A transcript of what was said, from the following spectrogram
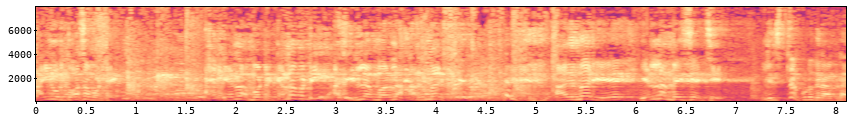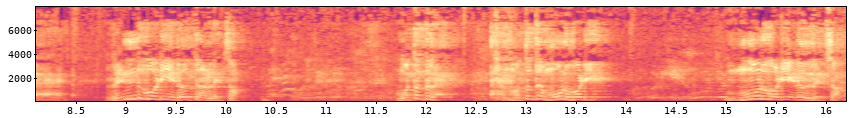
ஐநூறு தோசை போட்டேன். எல்லாம் போட்டேன் கள்ளப்பட்டி அது இல்ல மரல அது மாதிரி. அது மாதிரி எல்லாம் பேசியாச்சு. லிஸ்ட கொடுக்குறாப்புல ரெண்டு கோடி இருபத்தி நாலு லட்சம். மொத்தத்துல மொத்தத்துல மூணு கோடி. மூணு கோடி எழுபது லட்சம்.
